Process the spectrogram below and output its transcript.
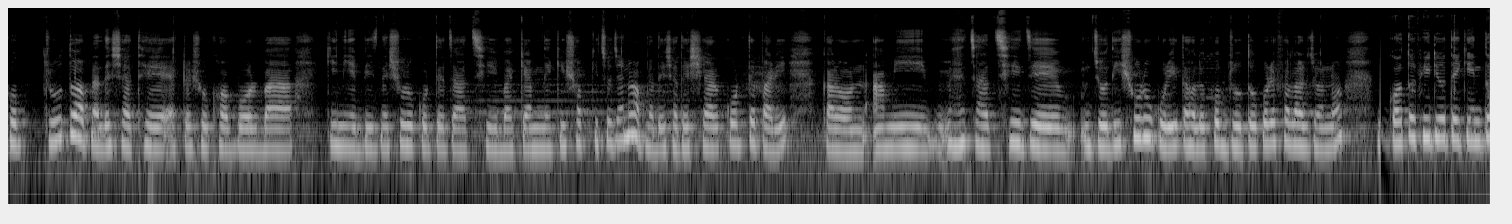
খুব দ্রুত আপনাদের সাথে একটা সুখবর বা কী নিয়ে বিজনেস শুরু করতে যাচ্ছি বা কেমনে কি সব কিছু যেন আপনাদের সাথে শেয়ার করতে পারি। কারণ আমি চাচ্ছি যে যদি শুরু করি তাহলে খুব দ্রুত করে ফেলার জন্য। গত ভিডিওতে কিন্তু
